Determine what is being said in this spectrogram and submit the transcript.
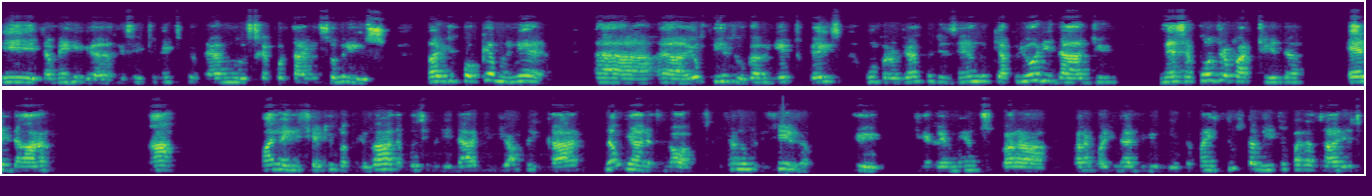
E também, eh, recentemente, tivemos reportagens sobre isso. Mas, de qualquer maneira, eu fiz, o gabinete fez um projeto dizendo que a prioridade nessa contrapartida é dar a para a iniciativa privada a possibilidade de aplicar, não em áreas novas, que já não precisam de, de elementos para, para a qualidade de vida, mas justamente para as áreas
